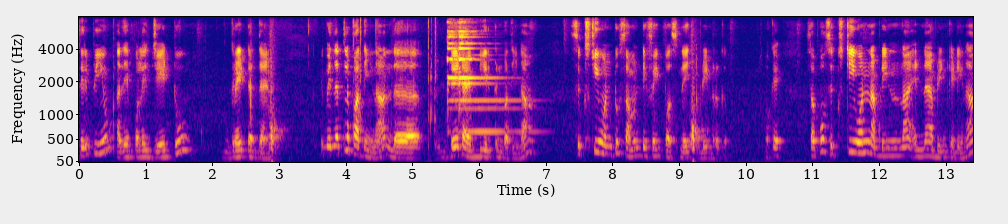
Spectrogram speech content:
திருப்பியும் அதே போல் ஜே டூ கிரேட்டர் தேன் இப்போ இந்த இடத்துல பார்த்தீங்கன்னா இந்த டேட்டா எப்படி இருக்குதுன்னு பார்த்தீங்கன்னா sixty one to seventy five percentage அப்படின்னு இருக்குது ஓகே சப்போஸ் சிக்ஸ்டி ஒன் அப்படின்னா என்ன அப்படின்னு கேட்டிங்கன்னா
